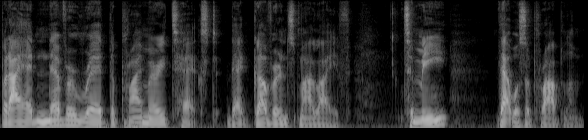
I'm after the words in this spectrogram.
but I had never read the primary text that governs my life. To me, that was a problem.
